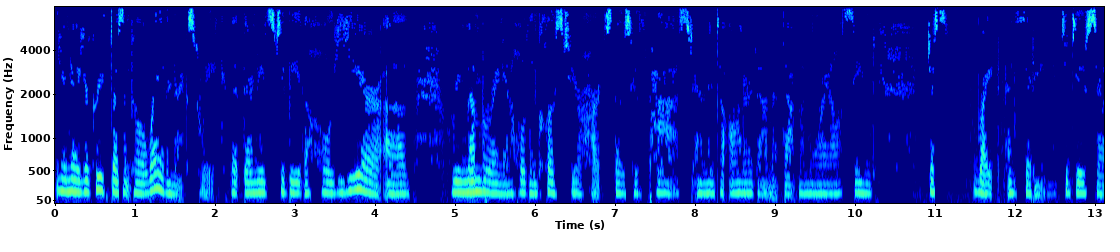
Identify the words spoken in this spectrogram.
you know, your grief doesn't go away the next week, that there needs to be the whole year of remembering and holding close to your hearts those who've passed, and then to honor them at that memorial seemed just right and fitting to do so,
